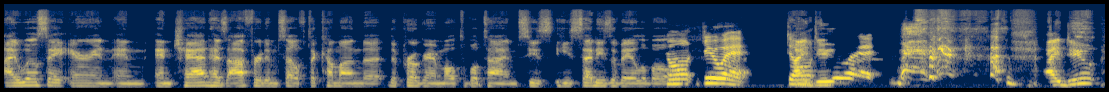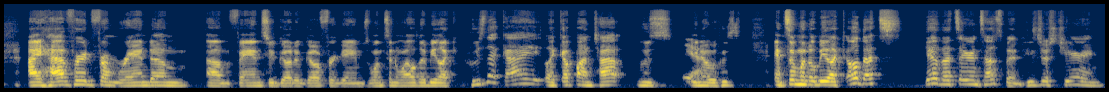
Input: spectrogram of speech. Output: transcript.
I will say Erin and and Chad has offered himself to come on the the program multiple times. He's he said he's available. Don't do it. Don't do, do it. I do. I have heard from random um, fans who go to Gopher games once in a while. They'll be like, "Who's that guy? Like up on top? Who's yeah. you know who's?" And someone will be like, "Oh, that's yeah, that's Erin's husband. He's just cheering.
